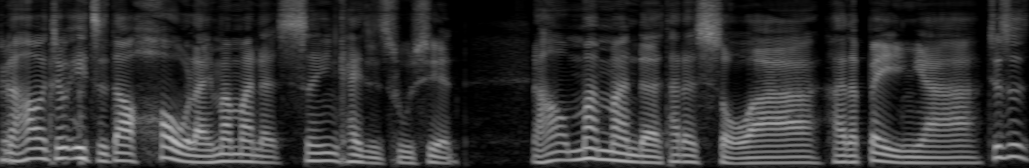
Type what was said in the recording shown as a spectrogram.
然后就一直到后来，慢慢的声音开始出现，然后慢慢的他的手啊，他的背影啊，就是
